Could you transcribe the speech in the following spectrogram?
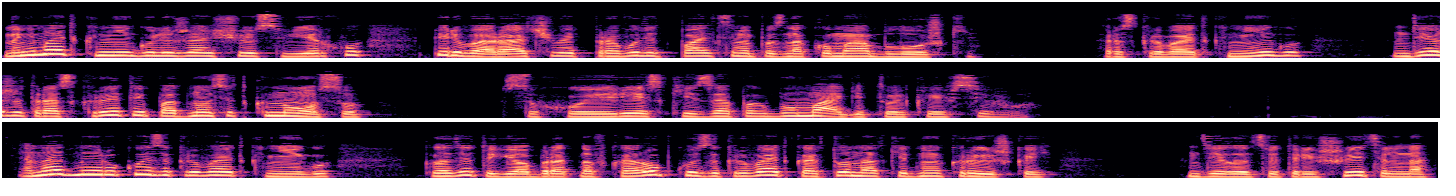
Нанимает книгу, лежащую сверху, переворачивает, проводит пальцами по знакомой обложке. Раскрывает книгу, держит раскрытой, подносит к носу. Сухой и резкий запах бумаги только и всего. Она одной рукой закрывает книгу, кладет ее обратно в коробку и закрывает картон откидной крышкой — Делает все это решительно,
